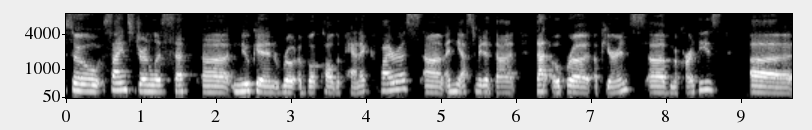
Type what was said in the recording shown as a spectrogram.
so science journalist Seth uh, Mnookin wrote a book called The Panic Virus, um, and he estimated that that Oprah appearance of McCarthy's. Uh,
